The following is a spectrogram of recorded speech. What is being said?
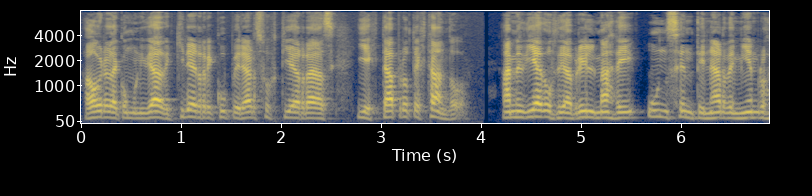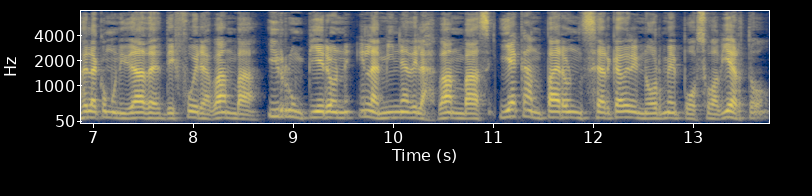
Ahora la comunidad quiere recuperar sus tierras y está protestando. A mediados de abril, más de un centenar de miembros de la comunidad de Fuera Bamba irrumpieron en la mina de las Bambas y acamparon cerca del enorme pozo abierto.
